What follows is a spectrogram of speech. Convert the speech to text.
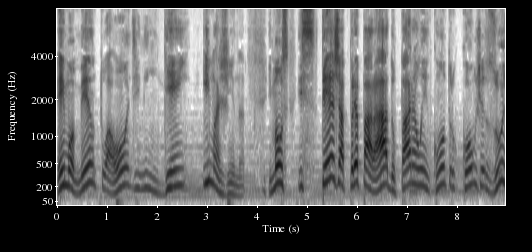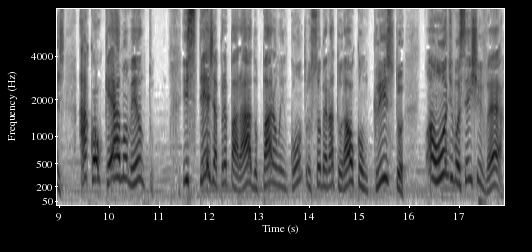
em momento aonde ninguém imagina. Irmãos, esteja preparado para um encontro com Jesus a qualquer momento. Esteja preparado para um encontro sobrenatural com Cristo aonde você estiver.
